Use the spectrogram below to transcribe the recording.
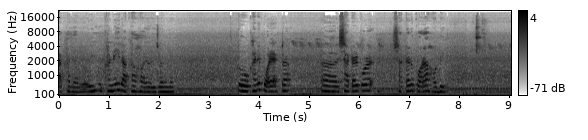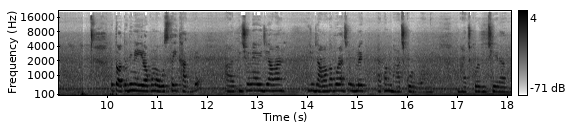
রাখা যাবে, ওই ওখানেই রাখা হয় ওই জন্য। তো ওখানে পরে একটা শাটার করা শাটার করা হবে। তো ততদিন এই রকম অবস্থাই থাকবে। আর পিছনে ওই যে আমার কিছু জামা কাপড় আছে, ওগুলো এখন ভাঁজ করব আমি। ভাঁজ করে গুছিয়ে রাখব।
